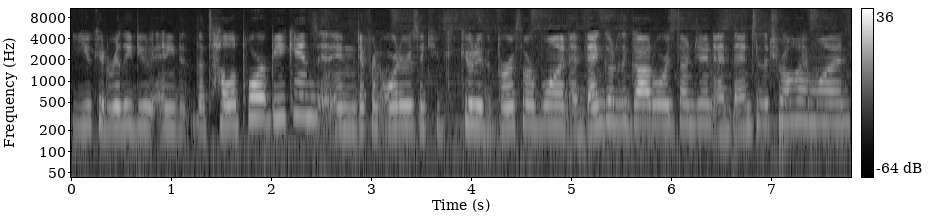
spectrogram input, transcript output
you could really do any the teleport beacons in, in different orders. Like you could go to the Burthorpe one and then go to the God Wars dungeon and then to the Trollheim one,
